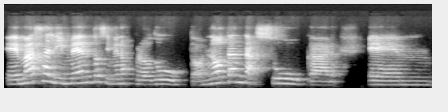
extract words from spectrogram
eh, más alimentos y menos productos, no tanta azúcar. Em,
